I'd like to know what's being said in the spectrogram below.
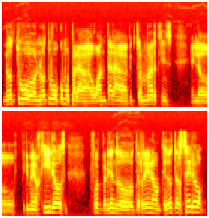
no tuvo, no tuvo como para aguantar a Víctor Martins en los primeros giros, fue perdiendo terreno, quedó tercero,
